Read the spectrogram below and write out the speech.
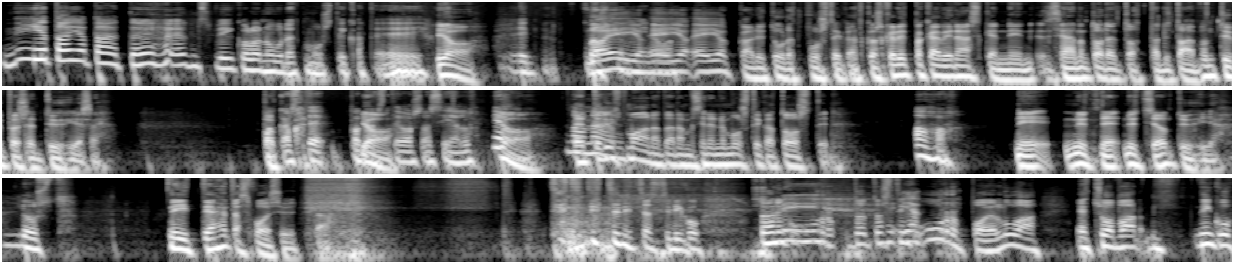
Niin, jotain, jotain, että ensi viikolla on uudet mustikat. Ei. joo. ei No ei, minua. ei, ei, ei olekaan nyt uudet mustikat, koska nyt mä kävin äsken, niin sehän on toden totta nyt aivan typösen tyhjä se. Pakaste, pakaste osa siellä. Joo, Joo. no että näin. just maanantaina mä sinne ne mustikat ostin. Aha, Niin nyt, ne, nyt se on tyhjä. just. Niittiähän tässä voi syyttää. Itse asiassa niinku, se on Niin. niinku, ur, to, tosta Ja- niinku urpoilua, että sua vaan, niinku,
